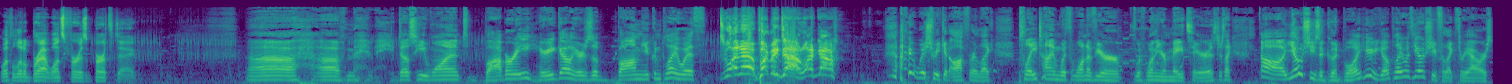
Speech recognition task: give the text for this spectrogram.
what the little brat wants for his birthday. Uh, uh, does he want bobbery? Here you go. Here's a bomb you can play with. Now? Put me down! Let go! I wish we could offer like playtime with one of your with one of your mates here. It's just like, oh, Yoshi's a good boy. Here you go. Play with Yoshi for like three hours.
